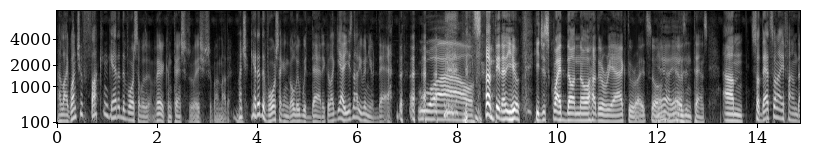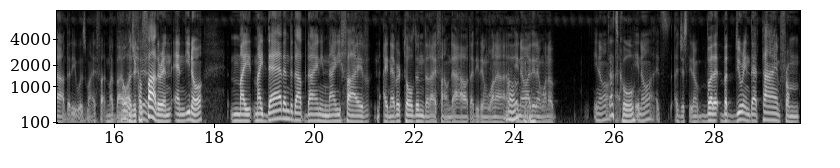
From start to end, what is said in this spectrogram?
I'm like, why don't you fucking get a divorce? I was in a very contentious relationship with my mother. Why don't you get a divorce? I can go live with dad. You're like, yeah, he's not even your dad. Wow. Something that you you just quite don't know how to react to, right? So Yeah, yeah. it was intense. Um, so that's when I found out that he was my fa- my biological father, and and you know, my my dad ended up dying in '95. I never told him that I found out. I didn't want to, Oh, you know, I didn't want to you know That's I- cool. you know it's i just you know but but during that time from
